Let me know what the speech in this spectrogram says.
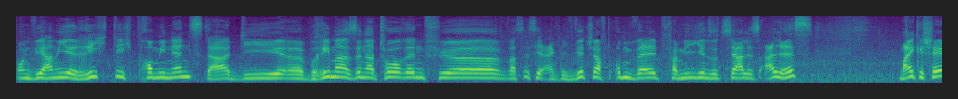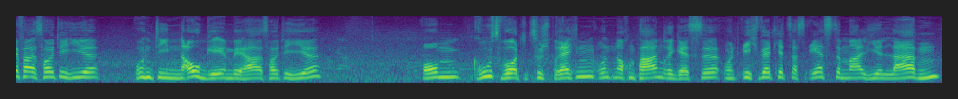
Und wir haben hier richtig Prominenz da. Die äh, Bremer Senatorin für, was ist hier eigentlich, Wirtschaft, Umwelt, Familien, Soziales, alles. Maike Schäfer ist heute hier und die Nau GmbH ist heute hier, um Grußworte zu sprechen und noch ein paar andere Gäste. Und ich werde jetzt das erste Mal hier laden.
